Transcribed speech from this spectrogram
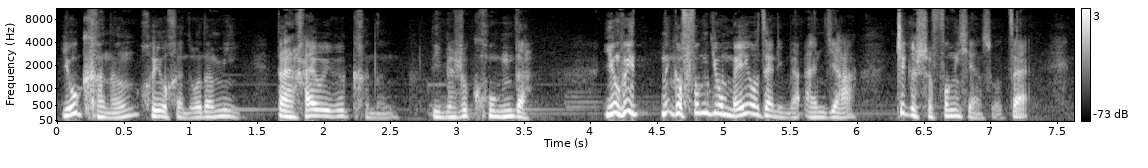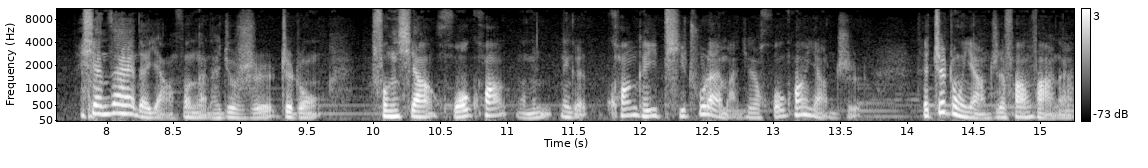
有可能会有很多的蜜，但是还有一个可能里面是空的，因为那个蜂就没有在里面安家，这个是风险所在。现在的养蜂啊，它就是这种蜂箱活框，我们那个框可以提出来嘛，就是活框养殖。在这种养殖方法呢，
